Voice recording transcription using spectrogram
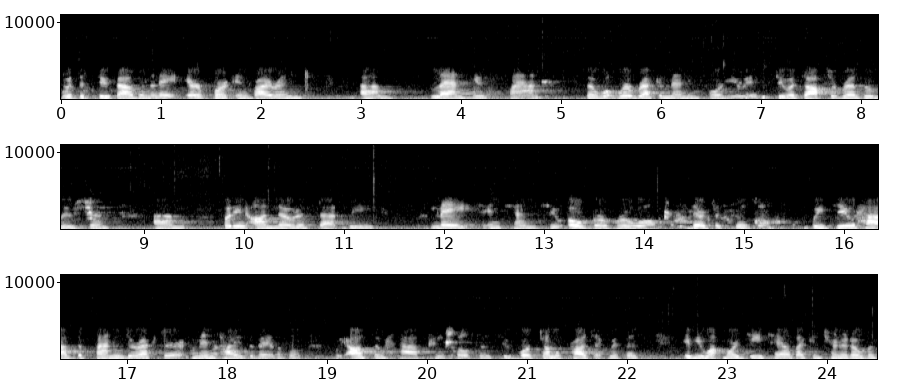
with the 2008 Airport Environ um, Land Use Plan. So what we're recommending for you is to adopt a resolution um, putting on notice that we may intend to overrule their decision. We do have the planning director, Minh Thai is available. We also have consultants who worked on the project with us. If you want more details, I can turn it over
